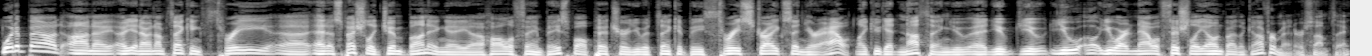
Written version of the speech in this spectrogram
What about on a, a, you know, and I'm thinking three, uh, and especially Jim Bunning, a, a, Hall of Fame baseball pitcher. You would think it'd be three strikes and you're out, like you get nothing. You uh, you you you uh, you are now officially owned by the government or something.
